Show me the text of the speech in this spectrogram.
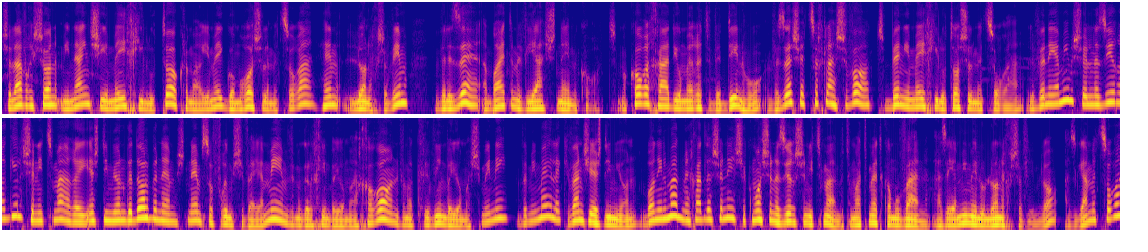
שלב ראשון, מניין שימי חילוטו, כלומר ימי גומרו של המצורע, הם לא נחשבים, ולזה הברייתא מביאה שני מקורות. מקור אחד היא אומרת ודין הוא, וזה שצריך להשוות בין ימי חילוטו של מצורע לבין הימים של נזיר רגיל שנצמא, הרי יש דמיון גדול ביניהם. שניהם סופרים שבעה ימים ומגלחים ביום האחרון ומקריבים ביום השמיני, וממילא, כיוון שיש דמיון, בואו נלמד מאחד לשני שכמו שנזיר שנצמא, בטומאת מת כמובן, אז הימים אלו לא נחשבים לו, אז גם מצורע,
